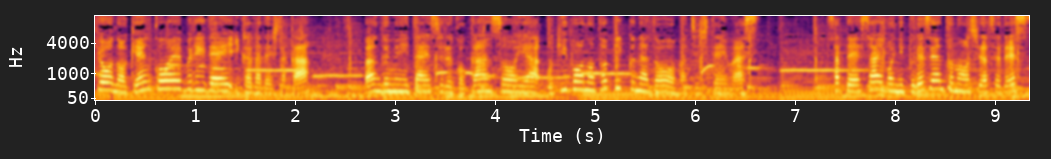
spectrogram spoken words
今日の健康エブリデイいかがでしたか？番組に対するご感想やご希望のトピックなどをお待ちしています。さて、最後にプレゼントのお知らせです。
